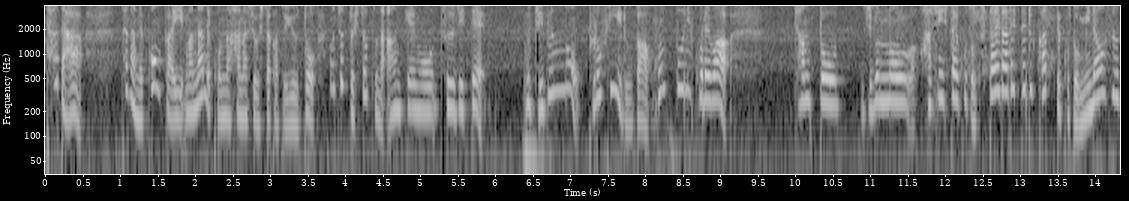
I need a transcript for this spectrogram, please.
ただ、ただね、今回、まあ、なんでこんな話をしたかというと、もうちょっと一つの案件を通じて、自分のプロフィールが本当にこれは、ちゃんと自分の発信したいことを伝えられてるかってことを見直す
